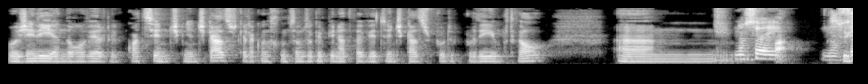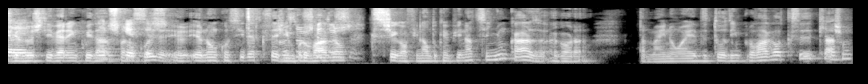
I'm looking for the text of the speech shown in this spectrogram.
hoje em dia andam a haver 400, 500 casos, se calhar quando começamos o campeonato vai haver 200 casos por, por dia em Portugal. Ahm, Não sei. pá, não se os sei. jogadores tiverem cuidado para esqueças. coisa, eu, eu não considero que seja Mas os improvável jogadores- que se chegue ao final do campeonato sem nenhum caso. Agora, também não é de todo improvável que, se, que haja um,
